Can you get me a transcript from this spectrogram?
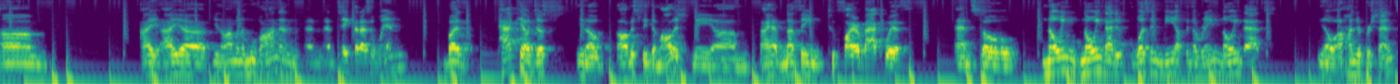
um, I I uh, you know I'm gonna move on and and and take that as a win, but Pacquiao just you know obviously demolished me. Um, I had nothing to fire back with, and so knowing knowing that it wasn't me up in the ring, knowing that you know, a hundred percent.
